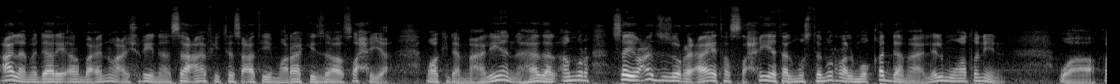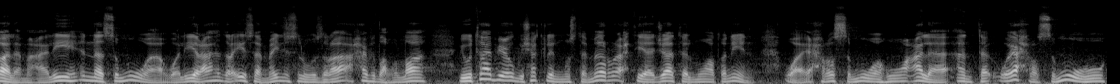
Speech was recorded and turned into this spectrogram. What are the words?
على مدار 24 ساعة في تسعة مراكز صحية. مؤكدا معالي أن هذا الأمر سيعزز الرعاية الصحية المستمرة المقدمة للمواطنين. وقال معاليه إن سمو ولي العهد رئيس مجلس الوزراء حفظه الله يتابع بشكل مستمر احتياجات المواطنين ويحرص سموه على أن ويحرص سموه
